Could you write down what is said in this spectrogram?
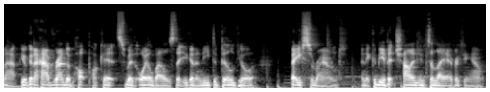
map, you're going to have random hot pockets with oil wells that you're going to need to build your base around, and it can be a bit challenging to lay everything out.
